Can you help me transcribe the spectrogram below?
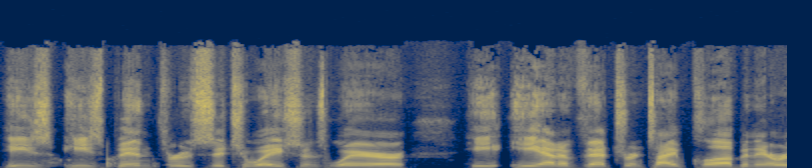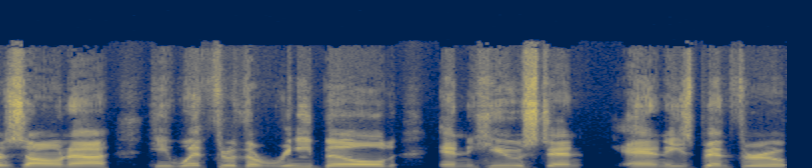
He's he's been through situations where he he had a veteran type club in Arizona. He went through the rebuild in Houston, and he's been through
